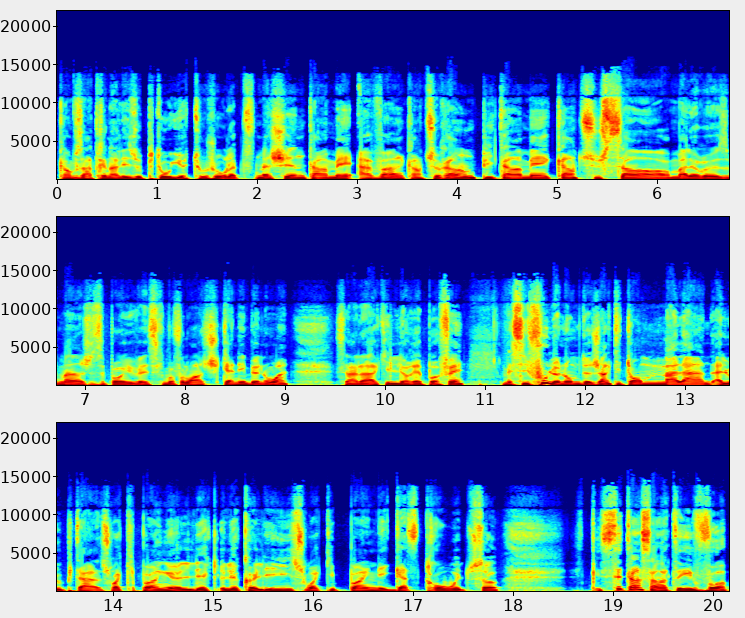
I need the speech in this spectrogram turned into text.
Quand vous entrez dans les hôpitaux, il y a toujours la petite machine. T'en mets avant quand tu rentres, puis t'en mets quand tu sors. Malheureusement, je sais pas, est-ce qu'il va falloir chicaner Benoît? Ça a l'air qu'il l'aurait pas fait. Mais c'est fou le nombre de gens qui tombent malades à l'hôpital. Soit qui pognent le colis, soit qui pognent les gastro et tout ça si t'es en santé, va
